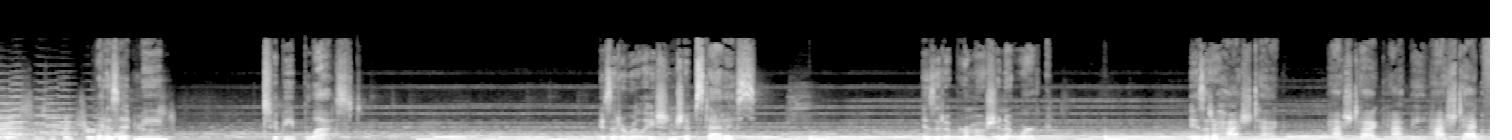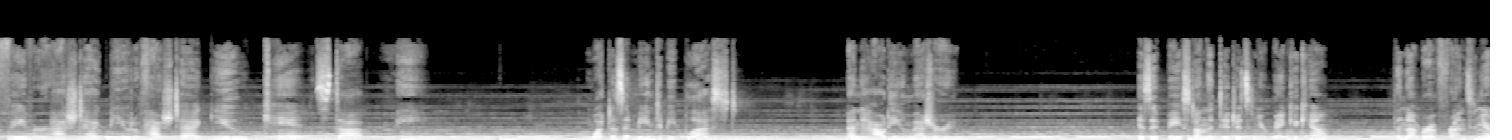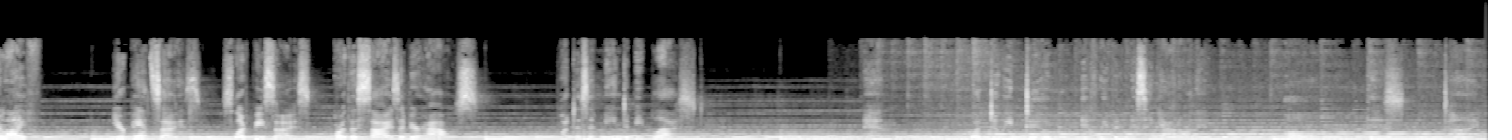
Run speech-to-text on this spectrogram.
This is the Big Church What does it mean to be blessed? Is it a relationship status? Is it a promotion at work? Is it a hashtag? Hashtag happy. Hashtag favor. Hashtag beautiful. Hashtag you can't stop me. What does it mean to be blessed? And how do you measure it? Is it based on the digits in your bank account? The number of friends in your life? Your pant size, Slurpee size, or the size of your house? What does it mean to be blessed? And what do we do if we've been missing out on it all this time?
